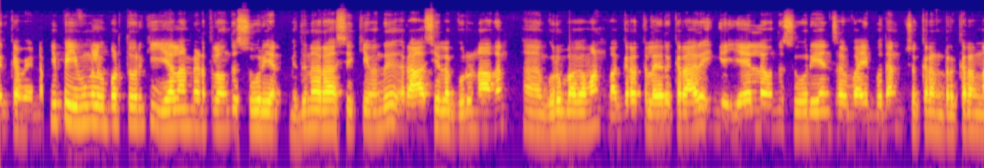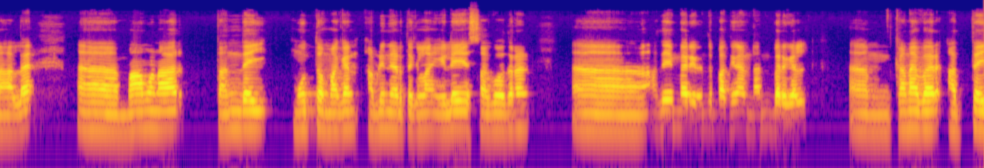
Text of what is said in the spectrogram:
இருக்க வேண்டும். இப்ப இவங்களுக்கு பொறுத்த வரைக்கும் ஏழாம் இடத்துல வந்து சூரியன் மிதுன ராசிக்கு வந்து ராசியில குருநாதன் குரு பகவான் வக்ரத்துல இருக்கிறாரு. இங்க ஏழுல வந்து சூரியன் செவ்வாய் புதன் சுக்கிரன் இருக்கிறனால மாமனார் தந்தை மூத்த மகன் அப்படின்னு எடுத்துக்கலாம். இளைய சகோதரன் அதே மாதிரி வந்து பார்த்தீங்கன்னா நண்பர்கள் கணவர் அத்தை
